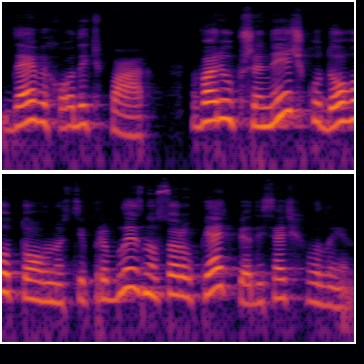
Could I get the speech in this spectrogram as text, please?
де виходить пар. Варю пшеничку до готовності приблизно 45-50 хвилин.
